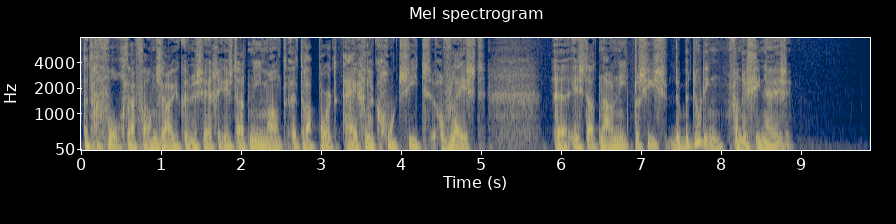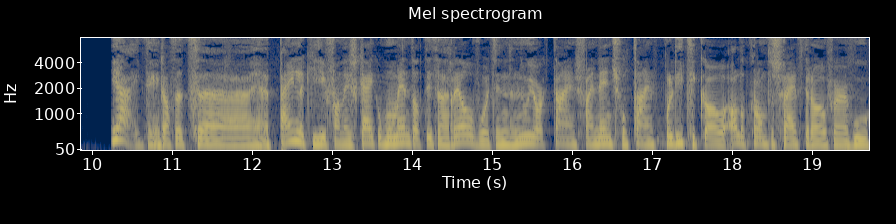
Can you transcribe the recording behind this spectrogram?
het gevolg daarvan zou je kunnen zeggen is dat niemand het rapport eigenlijk goed ziet of leest. Uh, is dat nou niet precies de bedoeling van de Chinezen? Ja, ik denk dat het uh, pijnlijk hiervan is. Kijk, op het moment dat dit een rel wordt in de New York Times, Financial Times, Politico, alle kranten schrijven erover hoe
